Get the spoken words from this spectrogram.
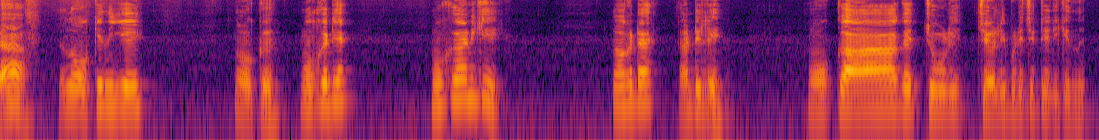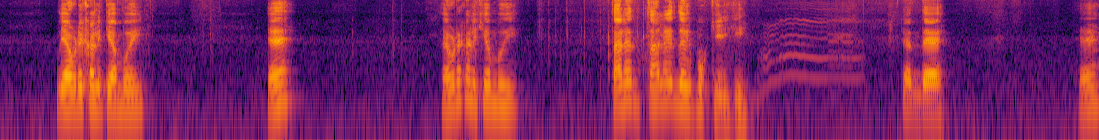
ഡാ ഇത് നോക്കി നീയേ നോക്ക്. മൂക്ക് കെട്ടിയേ. മൂക്ക് കാണിക്കേ. നോക്കട്ടെ. കണ്ടില്ലേ? മൂക്കാകെ ചൂളി ചുളി പിടിച്ചിട്ടിരിക്കുന്നു. നീ എവിടെ കളിക്കാൻ പോയി? ഏ? എവിടെ കളിക്കാൻ പോയി? തല തല എന്താ പൊക്കിയിരിക്കെ? എന്തേ? ഏ?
